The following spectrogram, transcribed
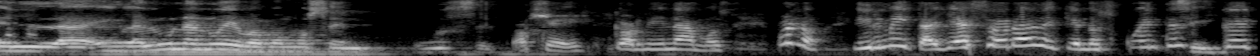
en, la, luna nueva vamos, en, vamos. Ok, coordinamos. Bueno, Irmita, ya es hora de que nos cuentes qué,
